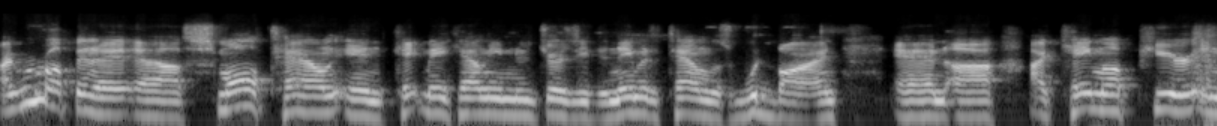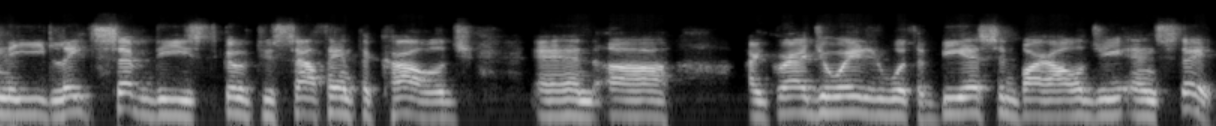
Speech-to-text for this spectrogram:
I grew up in a, a, small town in Cape May County, New Jersey. The name of the town was Woodbine. And uh, I came up here in the late 70s to go to Southampton College. And uh, I graduated with a BS in biology and stayed.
